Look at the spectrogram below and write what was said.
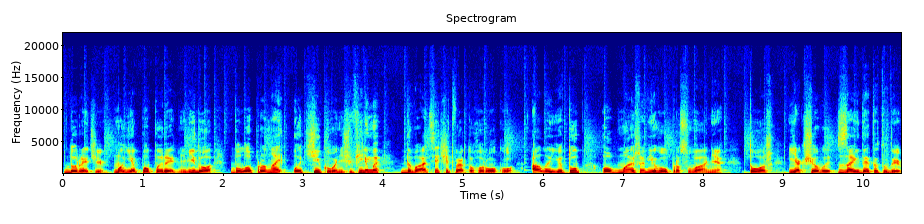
До речі, моє попереднє відео було про найочікуваніші фільми 24-го року, але YouTube обмежив його у просуванні. Тож, якщо ви зайдете туди,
